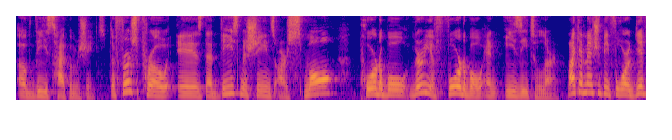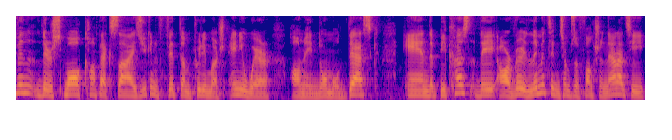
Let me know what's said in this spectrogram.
of these type of machines. The first pro is that these machines are small, portable, very affordable, and easy to learn. Like I mentioned before, given their small compact size, you can fit them pretty much anywhere on a normal desk, and because they are very limited in terms of functionality,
